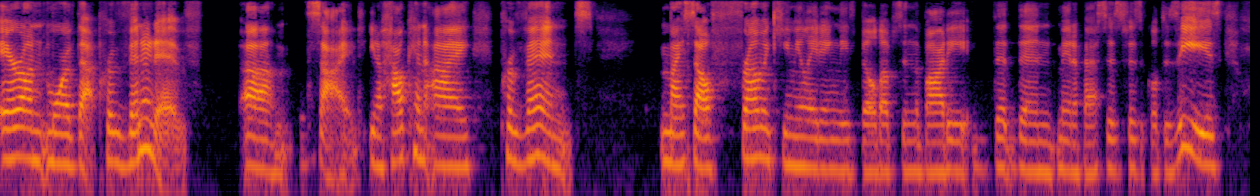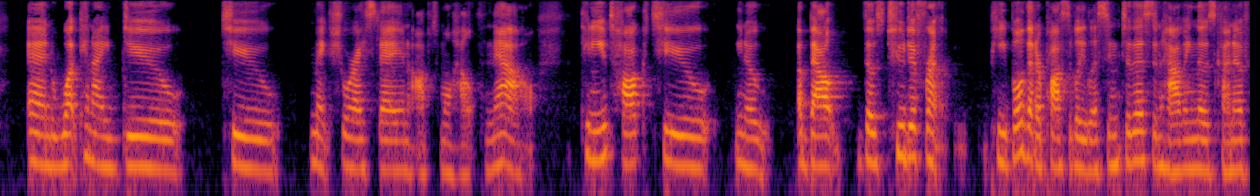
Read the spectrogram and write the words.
err on more of that preventative um, side you know how can i prevent myself from accumulating these buildups in the body that then manifests as physical disease and what can i do to make sure I stay in optimal health now. Can you talk to, you know, about those two different people that are possibly listening to this and having those kind of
